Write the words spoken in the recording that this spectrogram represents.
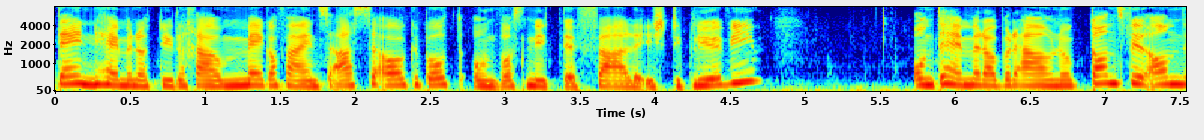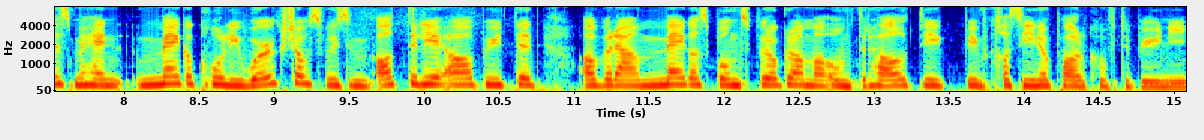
Dann haben wir natürlich auch ein mega feines Essenangebot und was nicht fehlen ist der Glühwein. Und dann haben wir aber auch noch ganz viel anderes. Wir haben mega coole Workshops, die uns im Atelier anbieten, aber auch ein mega buntes Programm an Unterhaltung beim Casino Park auf der Bühne.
